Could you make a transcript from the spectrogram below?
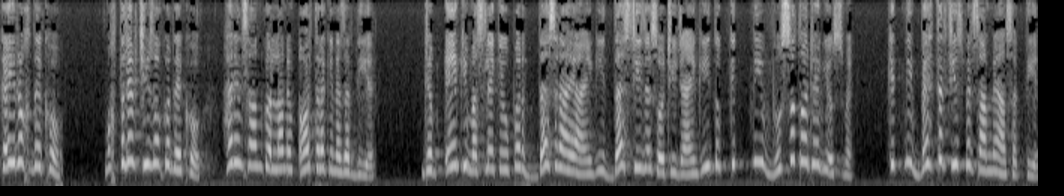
کئی رخ دیکھو۔ مختلف چیزوں کو دیکھو، ہر انسان کو اللہ نے اور طرح کی نظر دی ہے۔ جب ایک ہی مسئلے کے اوپر دس رائے آئیں گی، دس چیزیں سوچی جائیں گی، تو کتنی وسط ہو جائے گی اس میں۔ کتنی بہتر چیز پھر سامنے آ سکتی ہے۔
